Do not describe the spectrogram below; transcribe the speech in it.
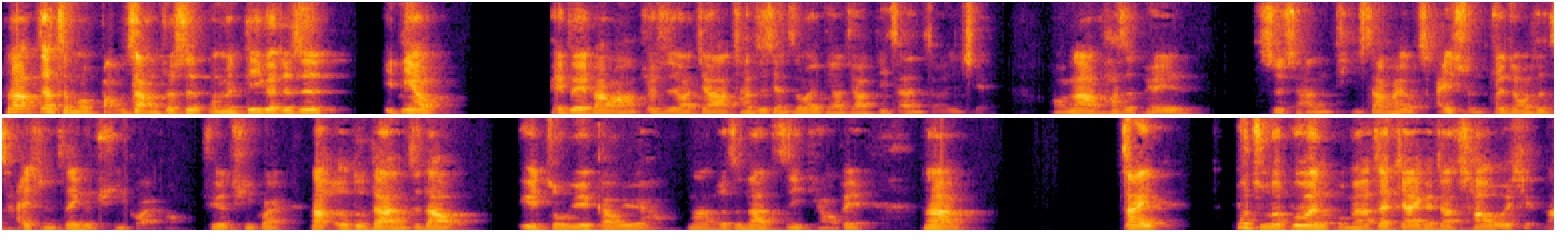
那要怎么保障？就是我们第一个就是一定要赔对方嘛，就是要加强制险之外，一定要加第三者责任险。哦，那它是赔死残、体伤还有财损，最重要是财损这个区块哈，这个区块。那额度当然知道越做越高越好，那额度大家自己调配。那在不足的部分，我们要再加一个叫超额险。那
